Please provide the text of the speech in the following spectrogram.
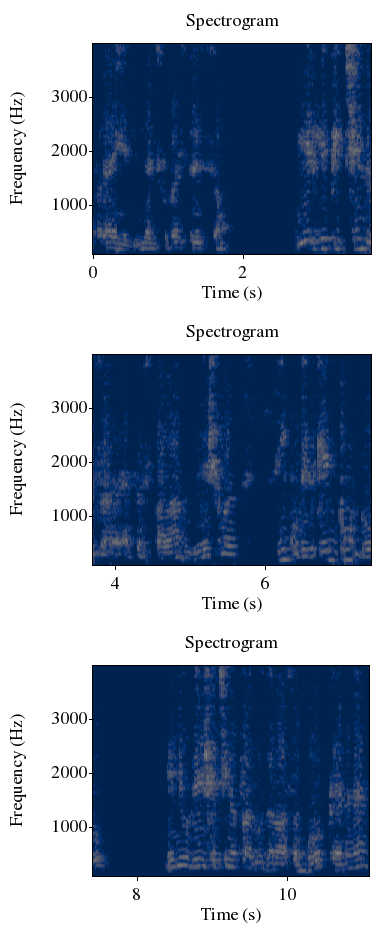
para ele, né? desculpa a expressão. E ele repetindo essa, essas palavras, eu acho cinco vezes, que ele incomodou. E aí eu vejo que a Tina falou da nossa boca, né?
